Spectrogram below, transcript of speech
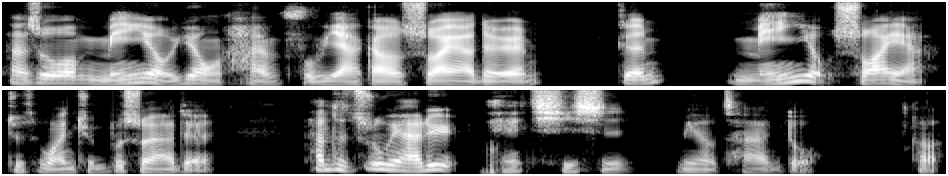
他说没有用含氟牙膏刷牙的人，跟没有刷牙，就是完全不刷牙的人，他的蛀牙率，诶，其实没有差很多。好，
